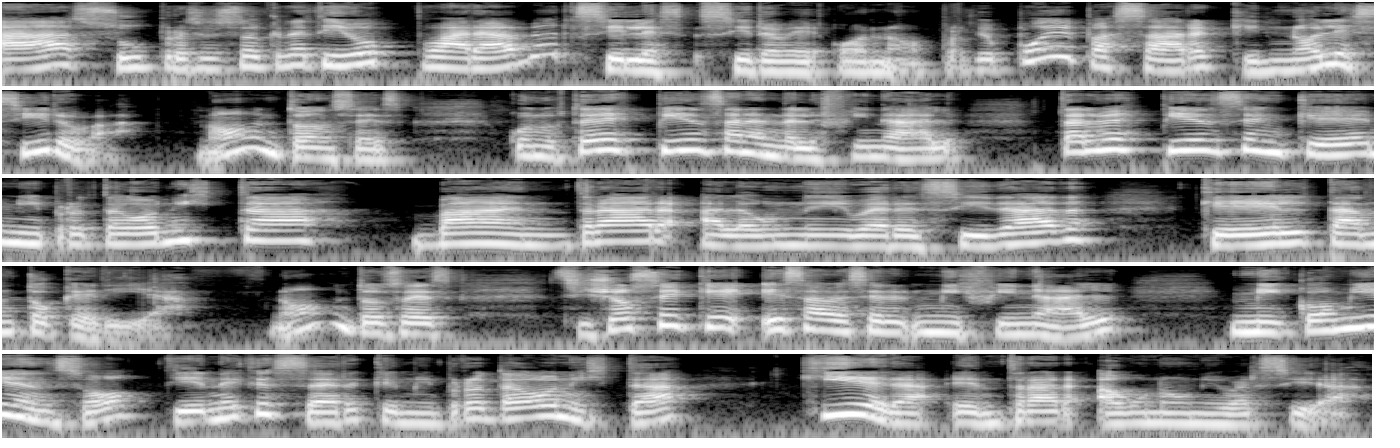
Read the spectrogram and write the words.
a su proceso creativo para ver si les sirve o no, porque puede pasar que no les sirva, ¿no? Entonces, cuando ustedes piensan en el final, tal vez piensen que mi protagonista va a entrar a la universidad que él tanto quería. ¿no? Entonces, si yo sé que esa va a ser mi final, mi comienzo tiene que ser que mi protagonista quiera entrar a una universidad.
